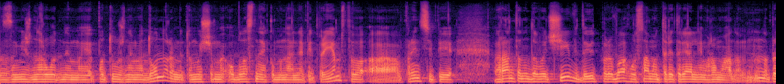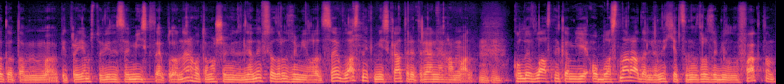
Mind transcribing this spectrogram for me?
з міжнародними потужними донорами, тому що ми обласне комунальне підприємство, а в принципі грантонадавачі віддають перевагу саме територіальним громадам. Ну, наприклад, там підприємство Вінниця міськ теплоенерго, тому що він- для них все зрозуміло. Це власник міська територіальна громада. Коли власником є обласна рада, для них є це незрозумілим фактом.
